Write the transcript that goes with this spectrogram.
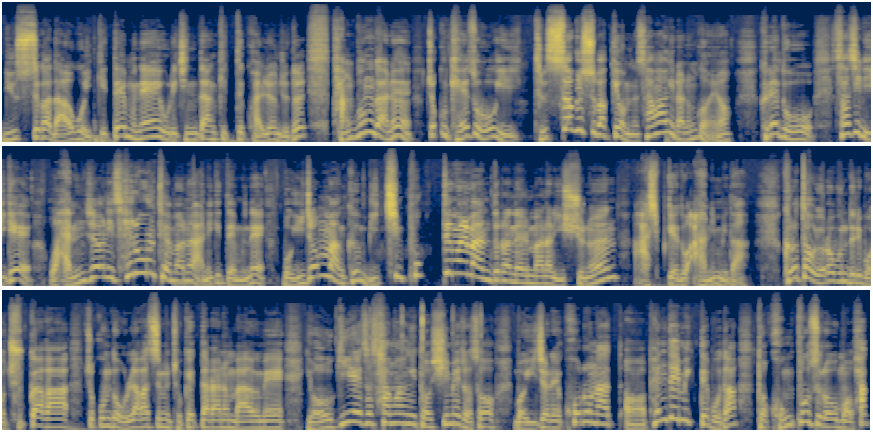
뉴스가 나오고 있기 때문에 우리 진단 키트 관련주들 당분간은 조금 계속 이 들썩일 수밖에 없는 상황이라는 거예요. 그래도 사실 이게 완전히 새로운 테마는 아니기 때문에 뭐 이전만큼 미친 폭등을 만들어낼 만한 이슈는 아쉽게도 아닙니다. 그렇다고 여러분들이 뭐 주가가 조금 더 올라갔으면 좋겠다라는 마음에 여기에서 상황이 더 심해져서 뭐 이전에 코로나 어, 팬데믹 때보다 더 공포스러워 뭐 확,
